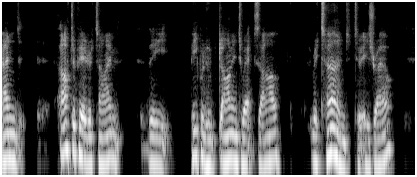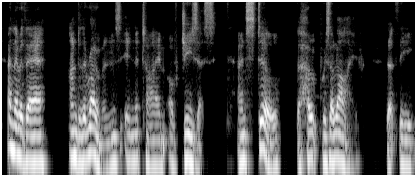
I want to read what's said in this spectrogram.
And after a period of time, the people who'd gone into exile returned to Israel, and they were there under the Romans in the time of Jesus. And still, the hope was alive that the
